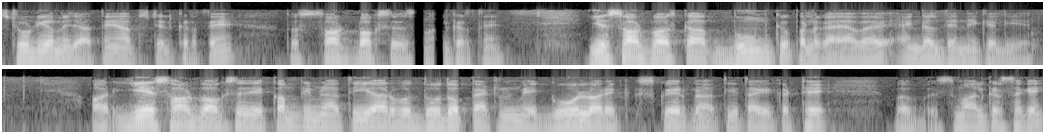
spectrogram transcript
स्टूडियो में जाते हैं, आप स्टिल करते हैं तो सॉफ्ट बॉक्स इस्तेमाल करते हैं। ये सॉफ्ट बॉक्स का बूम के ऊपर लगाया हुआ है एंगल देने के लिए। और ये सॉफ्ट बॉक्स एक कंपनी बनाती है और वो दो दो पैटर्न में एक गोल और एक स्क्वायर बनाती है ताकि इकट्ठे इस्तेमाल कर सकें।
